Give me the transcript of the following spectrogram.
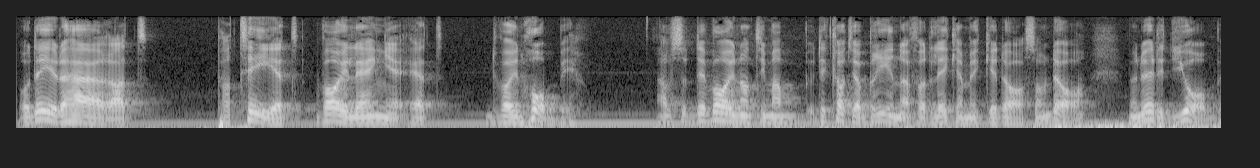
Och det är ju det här att partiet var ju länge ett, det var ju en hobby. Alltså det var ju någonting man, det är klart jag brinner för det lika mycket idag som då. Men nu är det ett jobb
